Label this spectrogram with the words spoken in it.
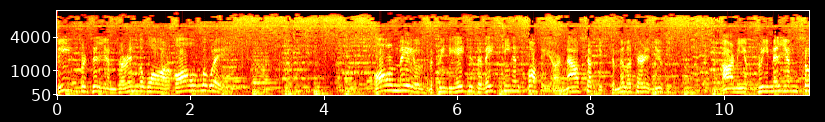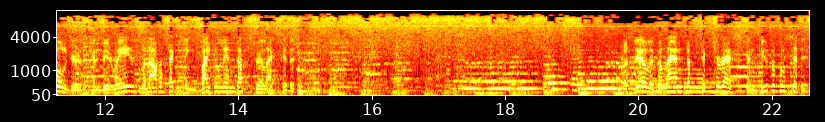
These Brazilians are in the war all the way. All males between the ages of 18 and 40 are now subject to military duty. An army of 3 million soldiers can be raised without affecting vital industrial activity. Brazil is a land of picturesque and beautiful cities.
